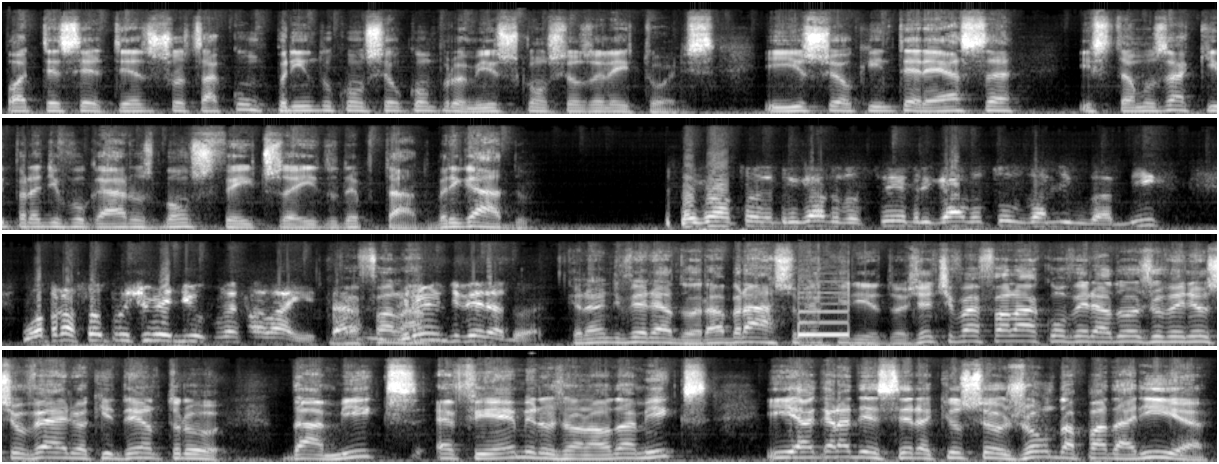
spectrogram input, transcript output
pode ter certeza que o senhor está cumprindo com o seu compromisso com os seus eleitores. E isso é o que interessa. Estamos aqui para divulgar os bons feitos aí do deputado. Obrigado. Legal, Antônio. Obrigado a você, obrigado a todos os amigos da BIC. Um abração pro Juvenil que vai falar aí, tá? Vai falar. Um grande vereador. Grande vereador. Abraço, meu querido. A gente vai falar com o vereador Juvenil Silvério aqui dentro da Mix FM, no Jornal da Mix. E agradecer aqui o seu João da Padaria.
